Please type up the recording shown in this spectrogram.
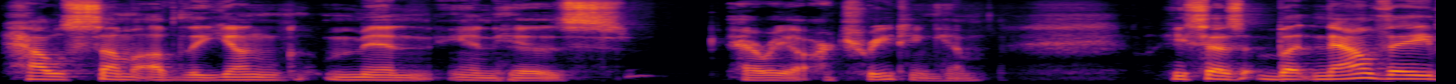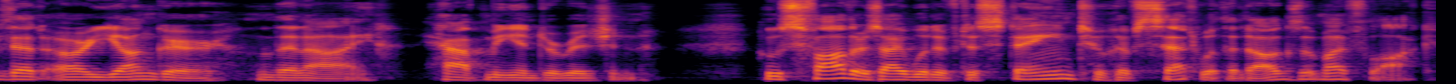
how some of the young men in his area are treating him. He says, But now they that are younger than I have me in derision, whose fathers I would have disdained to have set with the dogs of my flock.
